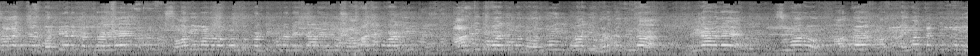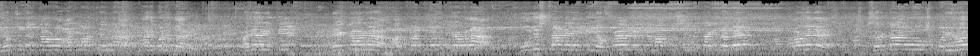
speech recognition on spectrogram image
ಸಾಲಕ್ಕೆ ಬಡ್ಡಿಯನ್ನು ಕಟ್ಟಲಾಗಿದೆ ಸ್ವಾಭಿಮಾನದ ಬಂದು ಕಟ್ಟಿಕೊಂಡ ನೇಕಾರರನ್ನು ಸಾಮಾಜಿಕವಾಗಿ ಆರ್ಥಿಕವಾಗಿ ಮತ್ತು ಔದ್ಯೋಗಿಕವಾಗಿ ಹೊಡೆತದಿಂದ ಈಗಾಗಲೇ ಸುಮಾರು ಅರ್ಧ ಐವತ್ತಕ್ಕಿಂತಲೂ ಹೆಚ್ಚು ನೇಕಾರರು ಆತ್ಮಹತ್ಯೆಯನ್ನು ಮಾಡಿಕೊಂಡಿದ್ದಾರೆ. ಅದೇ ರೀತಿ ನೇಕಾರರ ಆತ್ಮಹತ್ಯೆಗಳು ಕೇವಲ ಪೊಲೀಸ್ ಠಾಣೆಯಲ್ಲಿ ಎಫ್ಐಆರ್ಗಳಿಗೆ ಮಾತ್ರ ಸೀಮಿತ ಆಗಿದ್ದಾವೆ ಆಮೇಲೆ ಸರ್ಕಾರಗಳು ಪರಿಹಾರ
